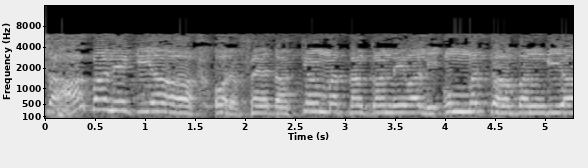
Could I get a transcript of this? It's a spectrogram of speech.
صحابہ نے کیا اور فائدہ قیامت تک آنے والی امت کا بن گیا۔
